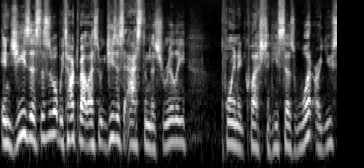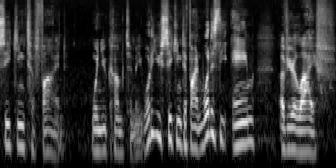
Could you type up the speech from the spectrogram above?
In Jesus, this is what we talked about last week. Jesus asked them this really pointed question. He says, What are you seeking to find when you come to me? What are you seeking to find? What is the aim of your life?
